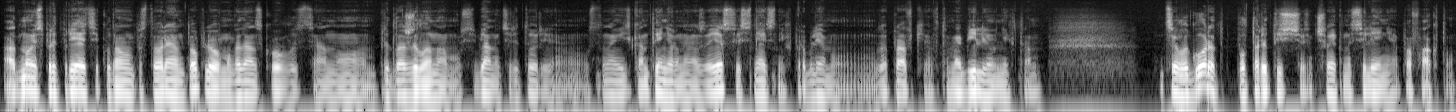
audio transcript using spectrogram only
одно из предприятий, куда мы поставляем топливо в Магаданской области, оно предложило нам у себя на территории установить контейнерную АЗС и снять с них проблему заправки автомобилей. У них там целый город, полторы тысячи человек населения по факту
